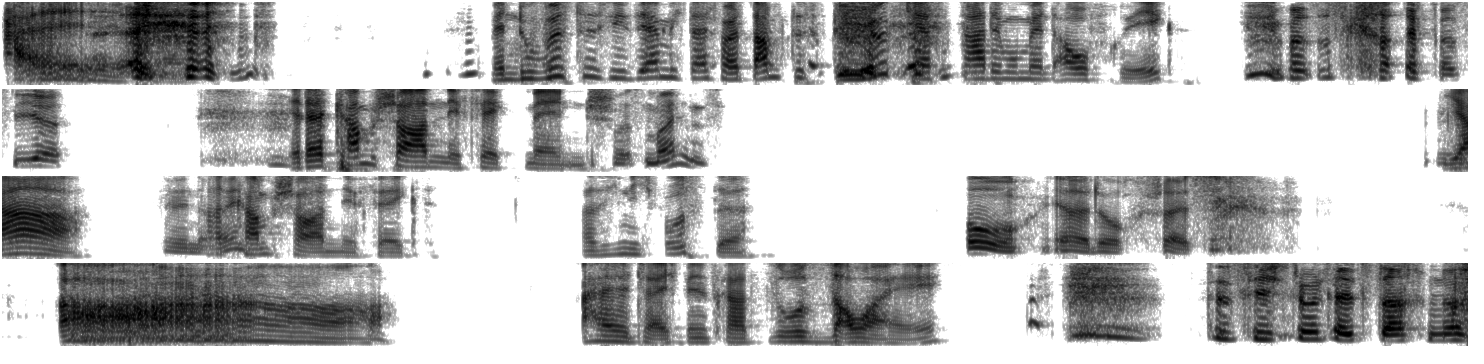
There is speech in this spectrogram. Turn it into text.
Alter. Wenn du wüsstest, wie sehr mich dein verdammtes Glück jetzt gerade im Moment aufregt. Was ist gerade passiert? Ja, der Kampfschadeneffekt, Mensch. Was meinst Ja, du? Hat nein. Kampfschadeneffekt. Was ich nicht wusste. Oh, ja doch, scheiße. Ah. Alter, ich bin jetzt gerade so sauer, hey. Das ist die als Dach noch.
